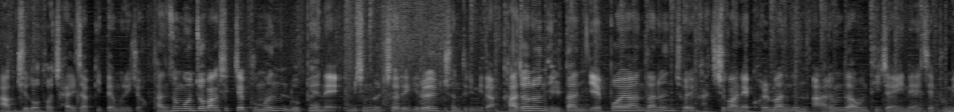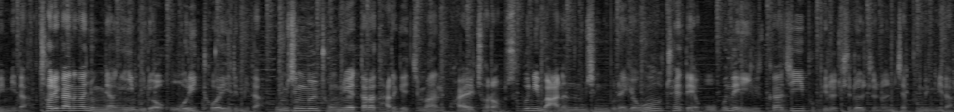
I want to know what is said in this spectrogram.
악취도 더 잘 잡기 때문이죠. 단순 건조 방식 제품은 제품은 루펜의 음식물 처리기를 추천드립니다. 가전은 일단 예뻐야 한다는 저의 가치관에 걸맞는 아름다운 디자인의 제품입니다. 처리 가능한 용량이 무려 5리터에 이릅니다. 음식물 종류에 따라 다르겠지만 과일처럼 수분이 많은 음식물의 경우 최대 5분의 1까지 부피를 줄여주는 제품입니다.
